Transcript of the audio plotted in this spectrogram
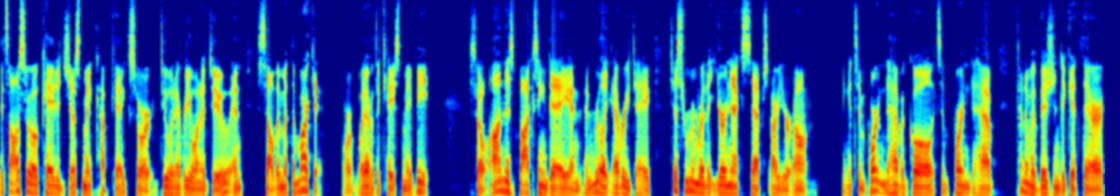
it's also okay to just make cupcakes or do whatever you want to do and sell them at the market or whatever the case may be. So on this Boxing Day and, and really every day, just remember that your next steps are your own. I think it's important to have a goal. It's important to have kind of a vision to get there,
